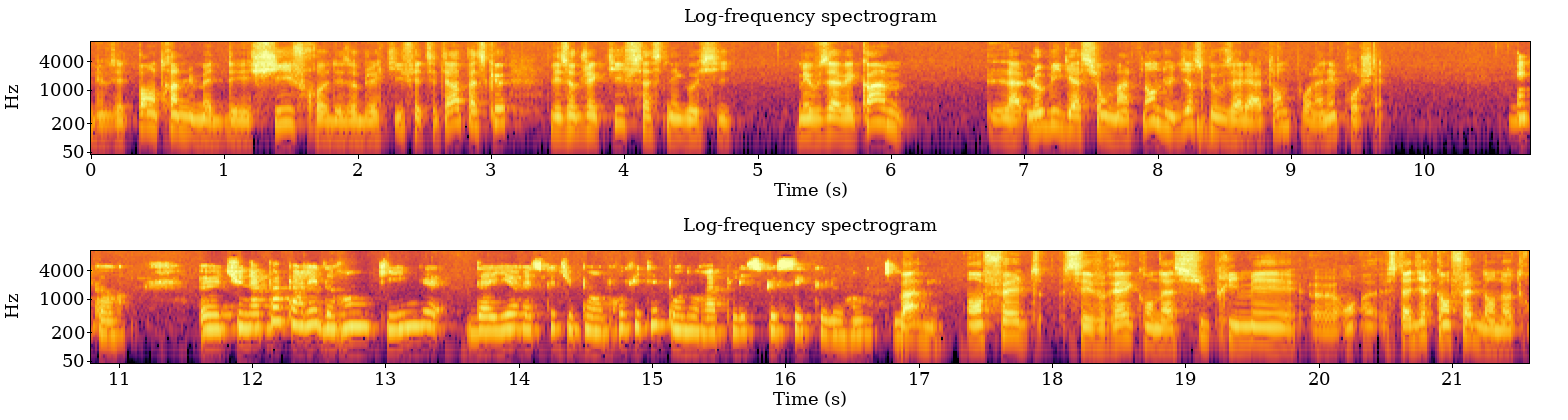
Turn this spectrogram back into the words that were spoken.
mais vous n'êtes pas en train de lui mettre des chiffres, des objectifs, etc. Parce que les objectifs, ça se négocie. Mais vous avez quand même l'obligation maintenant de lui dire ce que vous allez attendre pour l'année prochaine. D'accord. Euh, tu n'as pas parlé de ranking. D'ailleurs, est-ce que tu peux en profiter pour nous rappeler ce que c'est que le ranking bah, En fait, c'est vrai qu'on a supprimé. Euh, c'est-à-dire qu'en fait, dans notre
